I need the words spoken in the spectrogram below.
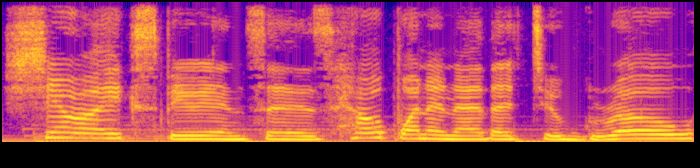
share our experiences, help one another to grow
